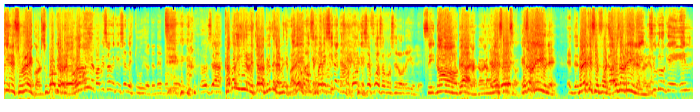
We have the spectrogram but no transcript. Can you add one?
tiene su récord, su propio récord. Maguire para mí es algo que tiene que ser de estudio, ¿entendés? Porque, o sea, Capaz que quiere restar la pelota y la mete para adentro. porque pareciera que es un jugador que se esfuerza por ser horrible. Sí, no, claro, no, no, no es eso. Es horrible. No es que se esfuerza, es horrible en eh, realidad. Yo creo que él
